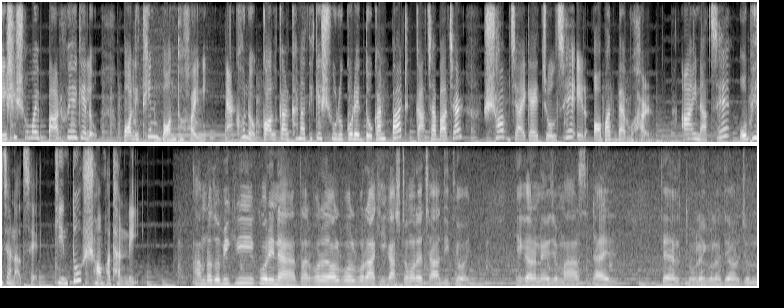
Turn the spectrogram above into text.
বেশি সময় পার হয়ে গেলেও পলিথিন বন্ধ হয়নি। এখনও কলকারখানা থেকে শুরু করে দোকানপাট, কাঁচা বাজার সব জায়গায় চলছে এর অবাধ ব্যবহার। আইন আছে, অভিযান আছে, কিন্তু সমাধান নেই। আমরা তো বিক্রি করি না, তারপরে অল্প অল্প রাখি কাস্টমারের চা দিতে হয়। এই কারণে যে মাছ, ডাইল তেল তুল এগুলো দেওয়ার জন্য।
